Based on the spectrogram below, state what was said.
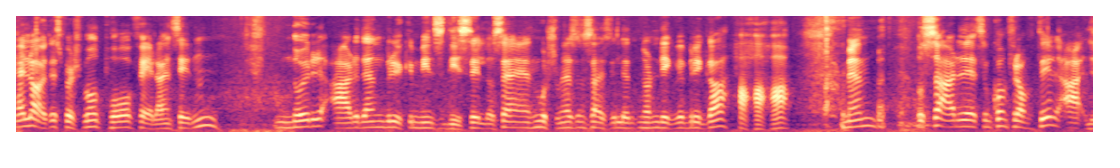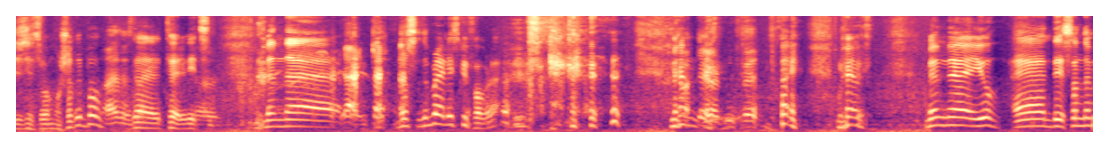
Jeg la ut et spørsmål på Fairline-siden. Når er det den bruker minst diesel? Og så er det en morsomhet som sier når den ligger ved brygga. Ha-ha-ha. Men Og så er det det som kom fram til er, Du syns det var morsomt? Pål? Det er tørre vitsen. Men uh, nå, nå ble jeg litt skuffa over deg. men, nei, men, men uh, jo, uh, det som de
